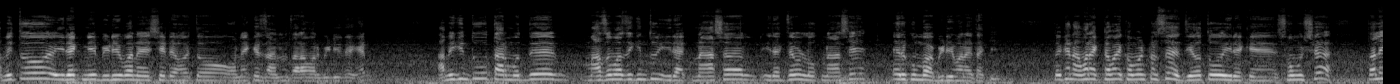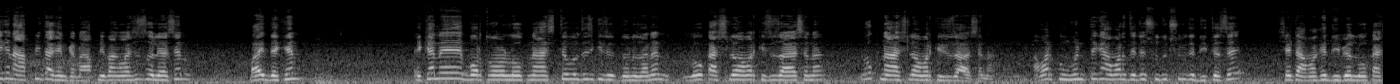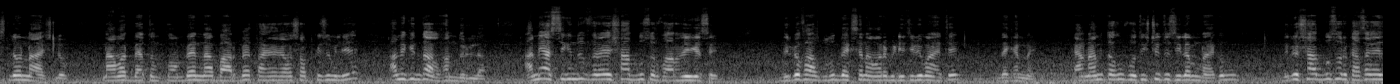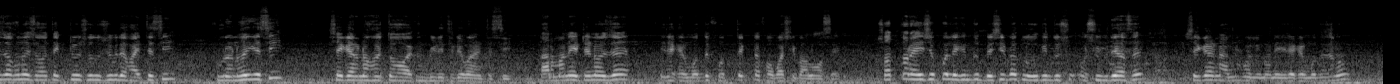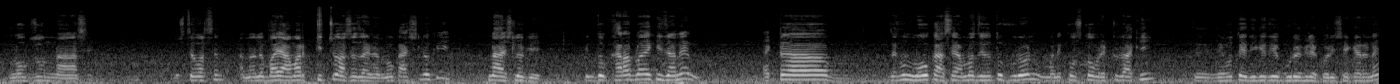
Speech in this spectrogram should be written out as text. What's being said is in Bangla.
আমি তো ইরাক নিয়ে ভিডিও বানাই, সেটা হয়তো অনেকে জানেন যারা আমার ভিডিও দেখেন। আমি কিন্তু তার মধ্যে মাঝে মাঝে কিন্তু ইরাক, না আসার, ইরাক যেন লোক না আসে, এরকম বা ভিডিও বানাই থাকি। তো এখানে আমার একটা ভাই কমেন্ট করছে, যেহেতু ইরাকে সমস্যা, তাহলে এখানে আপনি থাকেন কেন? আপনি বাংলাদেশে চলে আসেন। ভাই, দেখেন, এখানে বর্তমানে লোক না আসতে বলতেছি কিছু জন্য জানেন? লোক আসলেও আমার কিছু যায় আসে না, লোক না আসলেও আমার কিছু যায় আসে না। আমার কোম্পানি থেকে আমার যেটা সুযোগ সুবিধা দিতেছে, সেটা আমাকে দিবে, লোক আসলেও না আসলেও। না আমার বেতন কমবে, না বাড়বে, টাকা খাওয়া সব কিছু মিলিয়ে আমি কিন্তু আলহামদুলিল্লাহ। আমি আসছি কিন্তু প্রায় সাত বছর পার হয়ে গেছে। দীর্ঘ পাঁচ বছর দেখছেন আমার ভিডিও চিডি বানাইতে, দেখেন নাই। কারণ আমি তখন প্রতিষ্ঠিত ছিলাম না। এখন দীর্ঘ সাত বছর কাছাকাছি যখন হয়েছে, হয়তো একটু সুযোগ সুবিধা পাইতেছি, পুরান হয়ে গেছি। সেই কারণে হয়তো এখন বিডি থ্রি বানাইতেছি। তার মানে এটা নয় যে ইরাকের মধ্যে প্রত্যেকটা প্রবাসী ভালো আছে। শতকরা হিসেব করলে কিন্তু বেশিরভাগ লোক কিন্তু অসুবিধা আছে। সেই কারণে আমি বলি মানে ইরাকের মধ্যে যেন লোকজন না আসে। বুঝতে পারছেন? আর নাহলে ভাই আমার কিচ্ছু আসা যায় না। লোক আসলো কি, না আসলো কি? কিন্তু খারাপ লাগে কি জানেন? একটা যখন লোক আসে, আমরা যেহেতু পুরন মানে খোঁজ খবর একটু রাখি যেহেতু এদিকে দিয়ে ঘুরে ফিরে করি সেই কারণে।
